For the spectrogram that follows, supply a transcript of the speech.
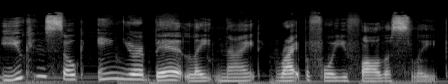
You can soak in your bed late night right before you fall asleep.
